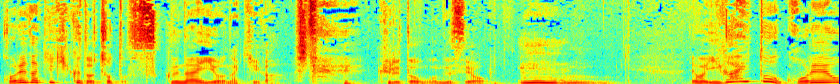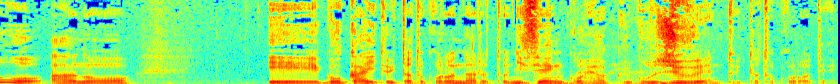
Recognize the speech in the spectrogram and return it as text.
これだけ聞くとちょっと少ないような気がして くると思うんですよ。えー、うん、でも意外とこれをあのえー、5回といったところになると2550円といったところで。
